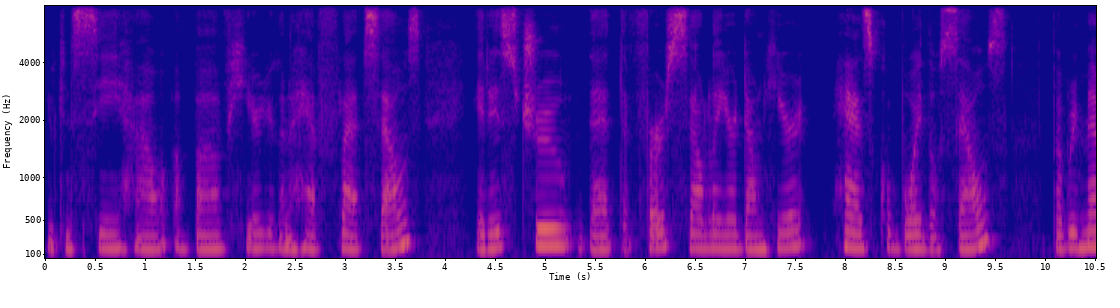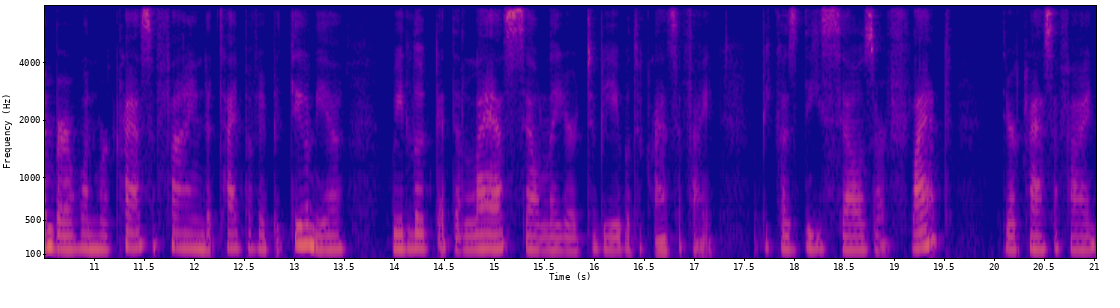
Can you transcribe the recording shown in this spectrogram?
You can see how above here you're going to have flat cells. It is true that the first cell layer down here has cuboidal cells, but remember when we're classifying the type of epithelia, we looked at the last cell layer to be able to classify it. Because these cells are flat, they're classified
